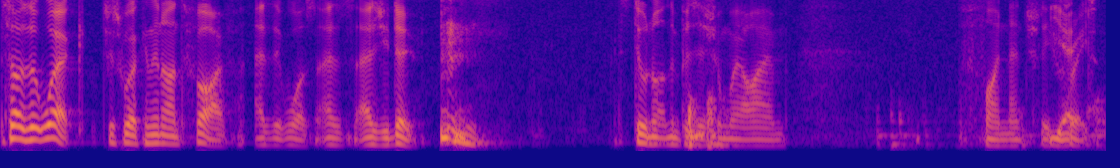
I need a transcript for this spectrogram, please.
so I was at work, just working the nine to five, as it was, as as you do. Still not in the position where I am financially Yet. free,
